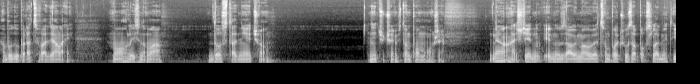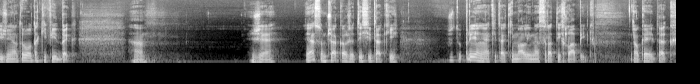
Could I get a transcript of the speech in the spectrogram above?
a budú pracovať ďalej, mohli znova dostať niečo, niečo, čo im v tom pomôže. No a ešte jednu, jednu zaujímavú vec som počul za posledný týždeň a to bol taký feedback, že ja som čakal, že ty si taký, že tu príde nejaký taký malý nasratý chlapík. OK, tak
